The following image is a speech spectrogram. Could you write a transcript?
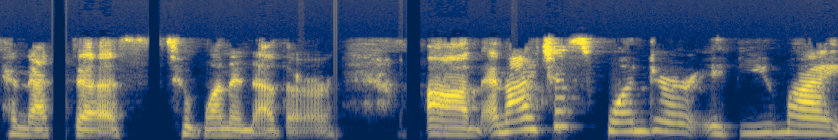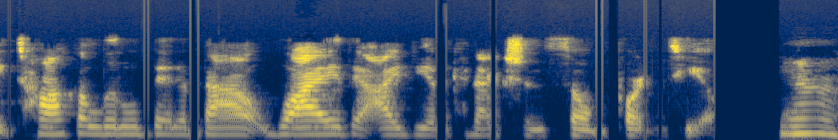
connect us to one another. Um, and I just wonder if you might talk a little bit about why the idea of connection is so important to you. Yeah.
